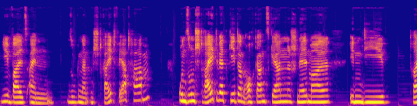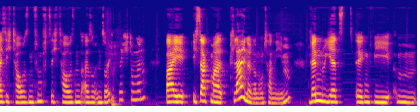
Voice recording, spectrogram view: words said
jeweils einen sogenannten Streitwert haben. Und so ein Streitwert geht dann auch ganz gerne schnell mal in die 30.000, 50.000, also in solche hm. Richtungen bei, ich sag mal, kleineren Unternehmen, wenn du jetzt irgendwie, ähm,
